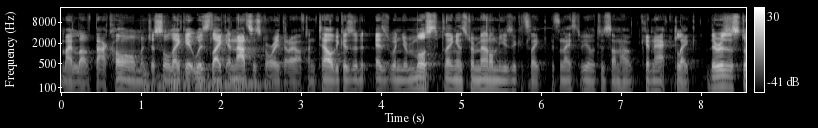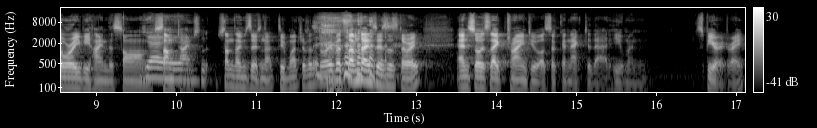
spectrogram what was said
my love back home and just so like it was like and that's a story that I often tell because it, as when you're mostly playing instrumental music it's like it's nice to be able to somehow connect like there is a story behind the song Yeah, yeah, sometimes sometimes there's not too much of a story but sometimes there's a story and so it's like trying to also connect to that human spirit right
